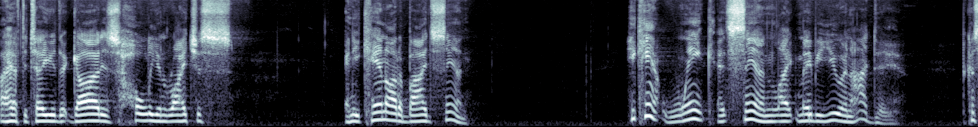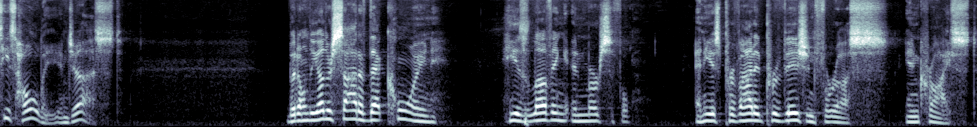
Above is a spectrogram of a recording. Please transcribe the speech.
I have to tell you that God is holy and righteous, and He cannot abide sin. He can't wink at sin like maybe you and I do because He's holy and just. But on the other side of that coin, He is loving and merciful, and He has provided provision for us in Christ.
